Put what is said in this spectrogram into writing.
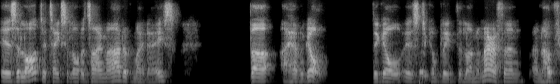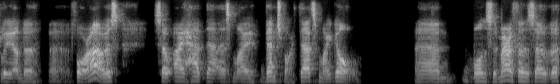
is a lot. It takes a lot of time out of my days, but I have a goal. The goal is to complete the London Marathon and hopefully under uh, four hours. So I have that as my benchmark. That's my goal. Um, once the marathon is over,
